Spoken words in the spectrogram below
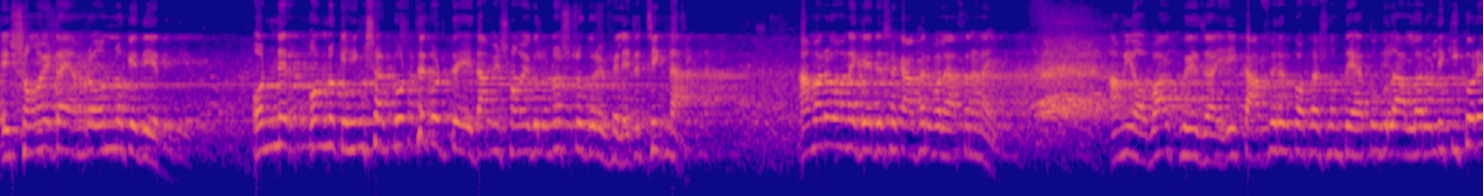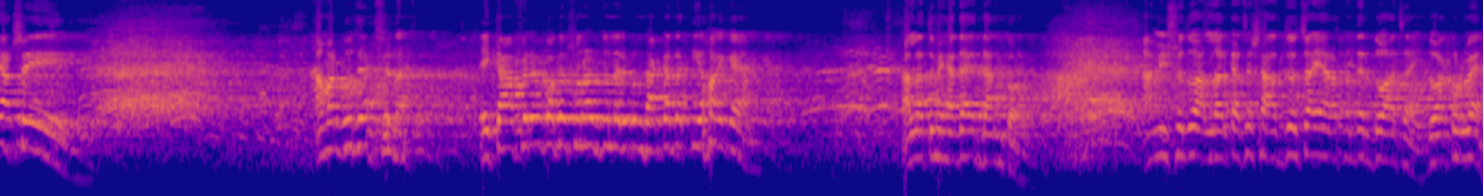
এই সময়টাই আমরা অন্যকে দিয়ে দিই। অন্যের, অন্যকে হিংসা করতে করতে এই দামি সময়গুলো নষ্ট করে ফেলে, এটা ঠিক না। আমারও অনেকে এদেশে কাফের বলে আসে না নাই? আমি অবাক হয়ে যাই, এই কাফের কথা শুনতে এতগুলো আল্লাহর অলি কি করে আসে? আমার বুঝে আসে না। এই কাফের কথা শোনার জন্য এরকম ধাক্কা ধাক্কি হয় কেন? আল্লাহ তুমি হেদায়েত দান করো। আমি শুধু আল্লাহর কাছে সাহায্য চাই আর আপনাদের দোয়া চাই। দোয়া করবেন?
